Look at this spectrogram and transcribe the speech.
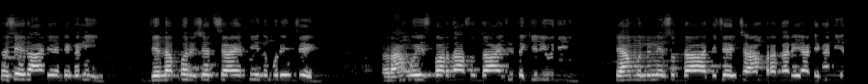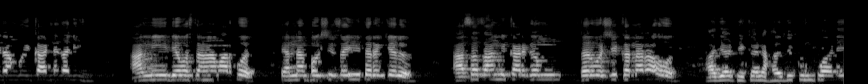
तसेच आज या ठिकाणी जिल्हा परिषद शाळेतील मुलींचे रांगोळी स्पर्धा सुद्धा आयोजित केली होती. त्या मुलीने सुद्धा अतिशय छान प्रकारे या ठिकाणी रांगोळी काढण्यात आली. आम्ही देवस्थानामार्फत त्यांना बक्षीसही वितरण केलं. असाच आम्ही कार्यक्रम दरवर्षी करणार आहोत. आज या ठिकाणी हळदी कुंकू आणि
